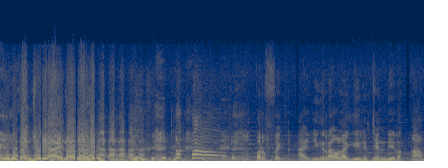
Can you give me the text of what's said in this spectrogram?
Lu bukan juri idol kali. Perfect. Anjing raw lagi ngecen direkam.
